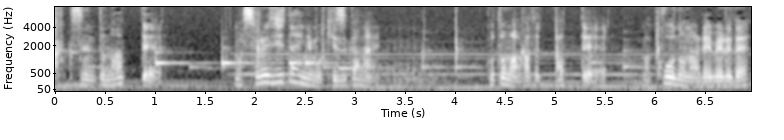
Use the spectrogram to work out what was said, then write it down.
伏線となって、まあ、それ自体にも気づかない。こともあって、まあ、高度なレベルで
